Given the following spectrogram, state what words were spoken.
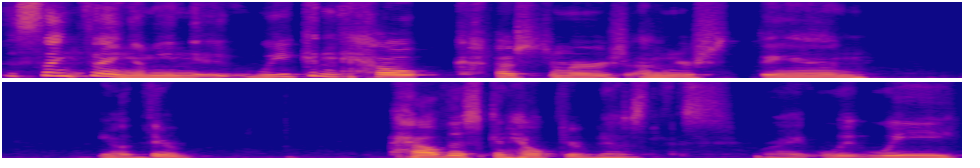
The same thing. I mean, we can help customers understand, you know, their how this can help their business, right? We, we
